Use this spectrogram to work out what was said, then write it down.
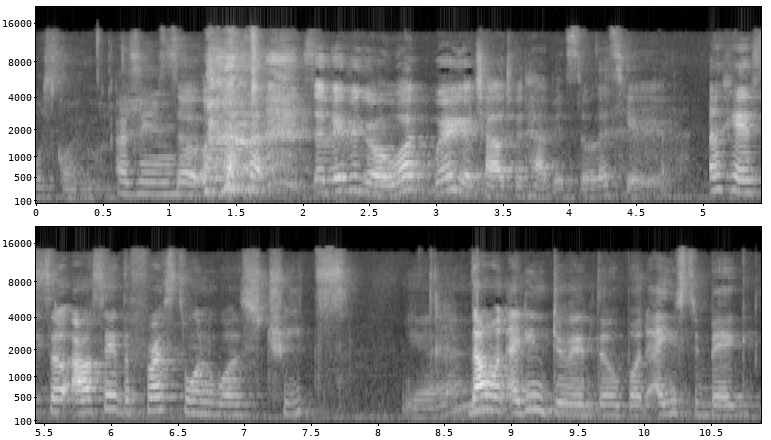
what's going on? As in, So, so baby girl, what were your childhood habits? So let's hear you. okay, so I'll say the first one was treats. Yeah. That one I didn't do it though, but I used to beg.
